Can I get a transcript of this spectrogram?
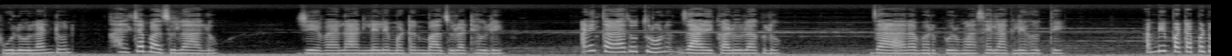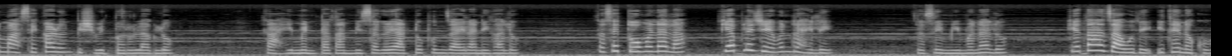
पूल ओलांडून खालच्या बाजूला आलो. जेवायला आणलेले मटण बाजूला ठेवले आणि तळ्यात उतरून जाळे काढू लागलो. जाळाला भरपूर मासे लागले होते. आम्ही पटापट मासे काढून पिशवीत भरू लागलो. काही मिनिटात आम्ही सगळे आटोपून जायला निघालो. तसे तो म्हणाला की आपले जेवण राहिले. तसे मी म्हणालो की आता जाऊ दे इथे नको.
